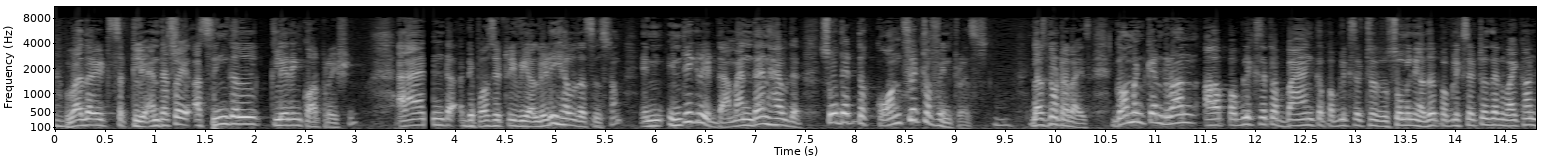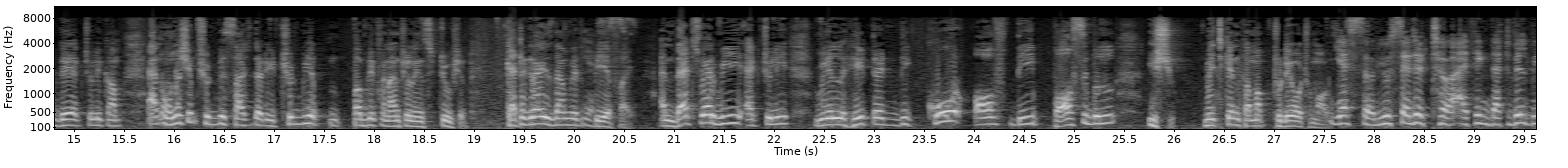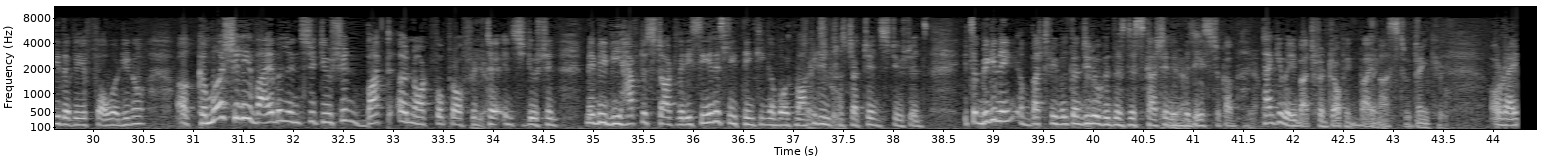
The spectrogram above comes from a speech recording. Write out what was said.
whether it's a clear, and that's why a single clearing corporation and depository, we already have the system, in, integrate them and then have that, so that the conflict of interest does not arise. Government can run a public sector bank, a public sector, so many other public sectors, then why can't they actually come? And ownership should be such that it should be a public financial institution. Categorize them with Yes. PFI. And that's where we actually will hit at the core of the possible issue, which can come up today or tomorrow. Yes, sir. You said it. Uh, I think that will be the way forward. You know, a commercially viable institution, but a not-for-profit Yeah. uh, institution. Maybe we have to start very seriously thinking about market That's true. infrastructure institutions. It's a beginning, but we will continue with this discussion in the days to come. Yeah. Thank you very much for dropping by in Thank our you. Thank you. All right.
